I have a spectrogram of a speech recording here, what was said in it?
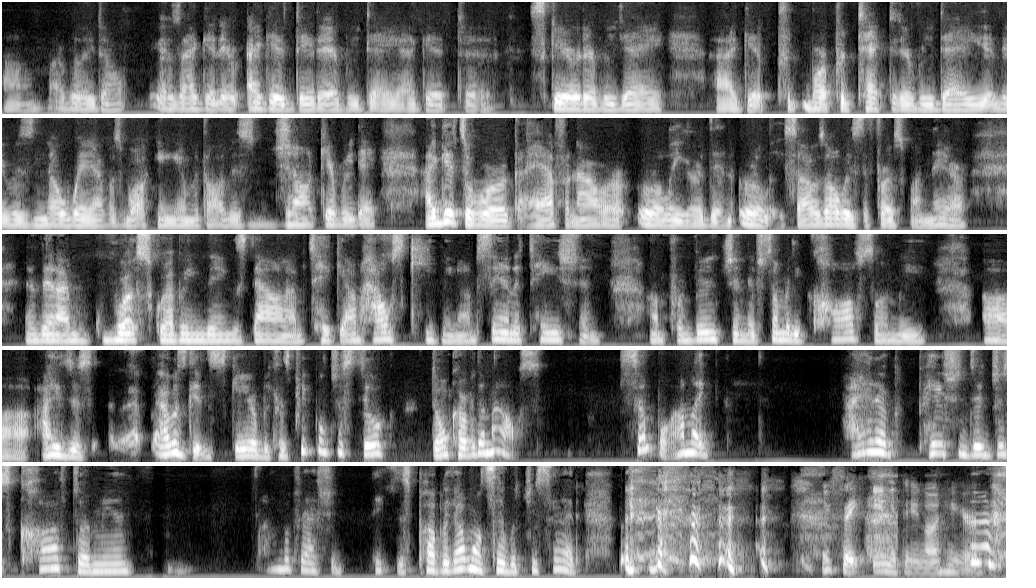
Um, I really don't. As I get, I get data every day. I get uh, scared every day. I get pr- more protected every day. There was no way I was walking in with all this junk every day. I get to work a half an hour earlier than early, so I was always the first one there. And then I'm scrubbing things down. I'm taking, I'm housekeeping. I'm sanitation. I'm prevention. If somebody coughs on me, uh, I just, I was getting scared because people just still don't cover their mouths. Simple. I'm like, I had a patient that just coughed on me, and I don't know if I should make this public. I won't say what you said. you say anything on here.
